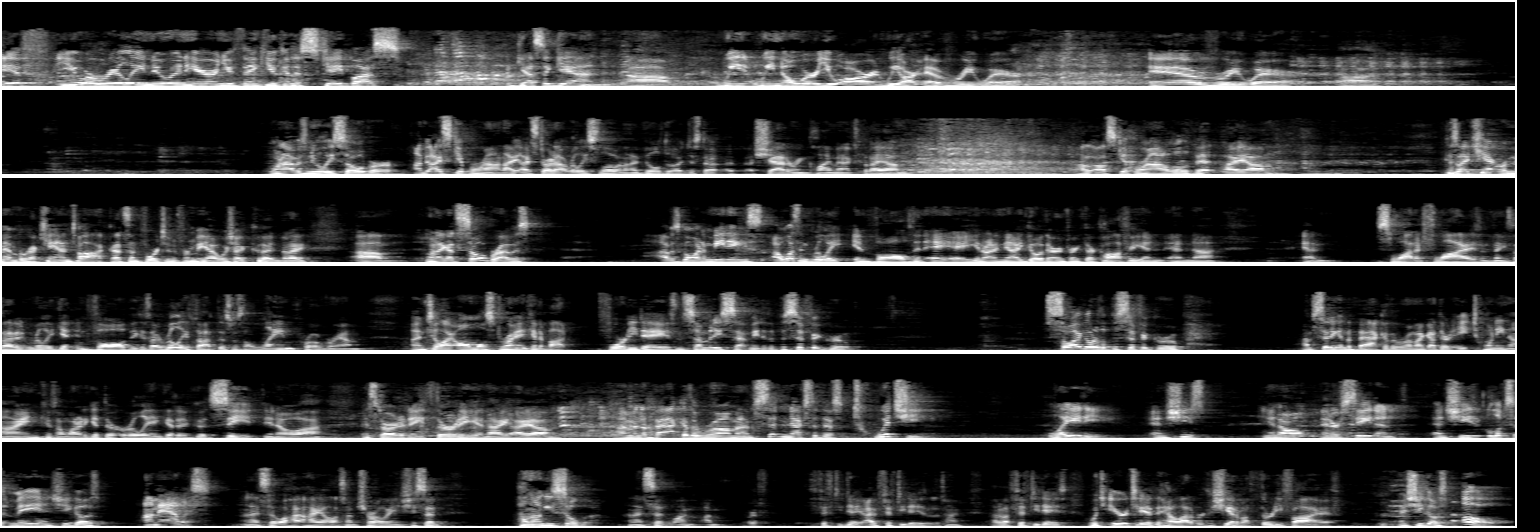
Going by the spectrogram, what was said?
if you are really new in here and you think you can escape us, guess again. Uh, we we know where you are, and we are everywhere, everywhere. Uh, when I was newly sober, I, I skip around. I, I, start out really slow, and then I build to a, just a, a shattering climax. But I um. I'll, I'll skip around a little bit. I um, because I can't remember a can talk. That's unfortunate for me. I wish I could, but I um, when I got sober, I was I was going to meetings. I wasn't really involved in AA. You know what I mean? I'd go there and drink their coffee and and uh, and swat at flies and things. I didn't really get involved because I really thought this was a lame program until I almost drank in about 40 days, and somebody sent me to the Pacific Group. So I go to the Pacific Group. I'm sitting in the back of the room. I got there at 8:29 because I wanted to get there early and get a good seat, you know, uh, and start at 8:30. And I, I um, I'm in the back of the room and I'm sitting next to this twitchy lady, and she's you know, in her seat, and and she looks at me and she goes, "I'm Alice." And I said, "Well, hi, hi Alice, I'm Charlie." And she said, "How long are you sober?" And I said, "Well, I'm I'm 50 days. I had 50 days at the time. I had about 50 days, which irritated the hell out of her because she had about 35. And she goes, "Oh."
